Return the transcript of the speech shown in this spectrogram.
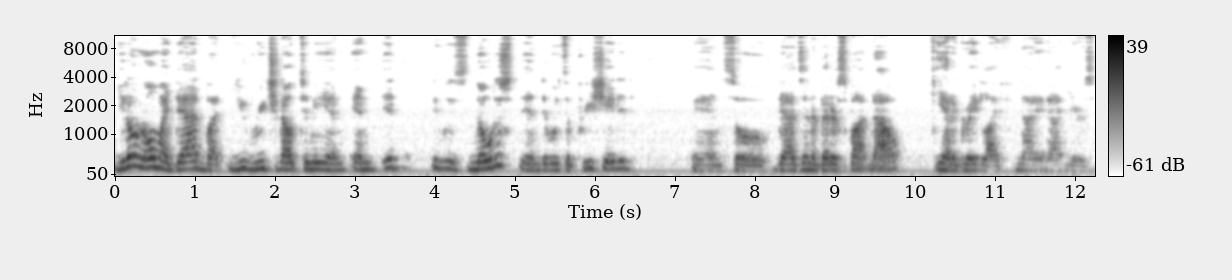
you don't know my dad, but you reached out to me, and and it it was noticed and it was appreciated. And so, Dad's in a better spot now. He had a great life, 99 years,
